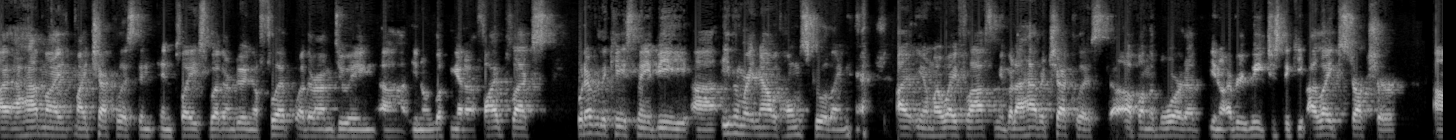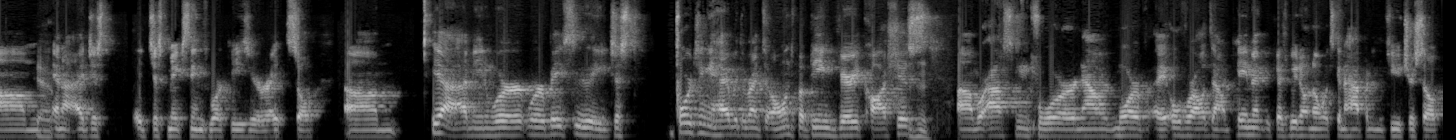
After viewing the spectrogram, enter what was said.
i, I have my my checklist in, in place whether i'm doing a flip whether i'm doing uh, you know looking at a fiveplex whatever the case may be uh, even right now with homeschooling i you know my wife laughs at me but i have a checklist up on the board of, you know every week just to keep i like structure um, yeah. and I just it just makes things work easier right so um, yeah, I mean, we're we're basically just forging ahead with the rent to owns, but being very cautious. Mm-hmm. Um, we're asking for now more of a overall down payment because we don't know what's going to happen in the future. So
